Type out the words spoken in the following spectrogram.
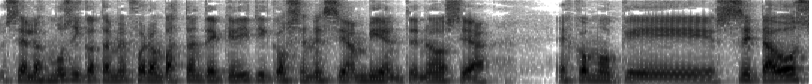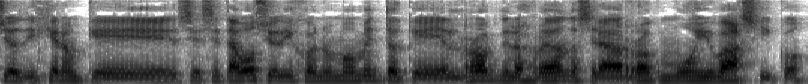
o sea, los músicos también fueron bastante críticos en ese ambiente, ¿no? O sea, es como que Z Bocio dijeron que. Z Bocio dijo en un momento que el rock de los redondos era rock muy básico.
